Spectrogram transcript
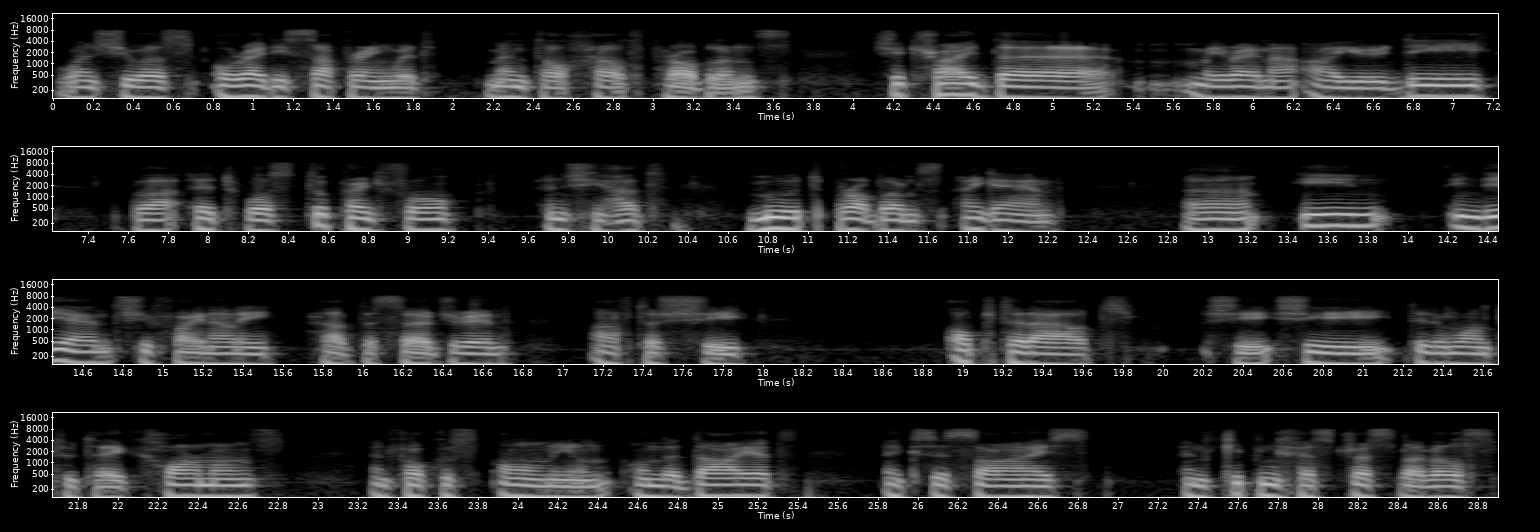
when she was already suffering with mental health problems she tried the Mirena IUD, but it was too painful and she had mood problems again. Um, in in the end, she finally had the surgery, and after she opted out, she she didn't want to take hormones and focus only on on the diet, exercise, and keeping her stress levels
